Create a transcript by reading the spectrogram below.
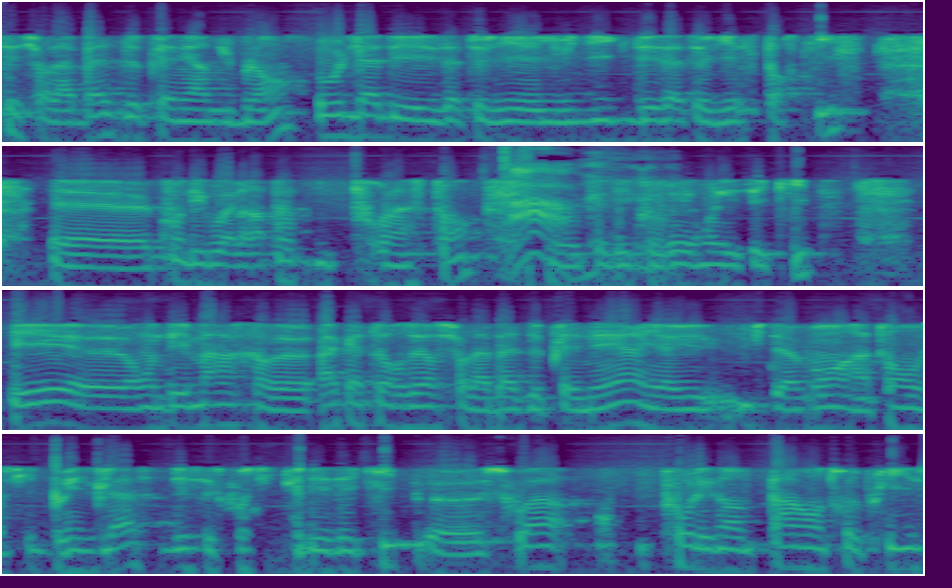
C'est sur la base de plein air du Blanc, au-delà des ateliers ludiques, des ateliers sportifs, euh, qu'on dévoilera pas pour l'instant, Ah. euh, que découvriront les équipes. Et euh, on démarre euh, à 14h sur la base de plein air. Il y a évidemment un temps aussi de brise-glace. L'idée, c'est de constituer des équipes, euh, soit pour les en- par entreprise,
